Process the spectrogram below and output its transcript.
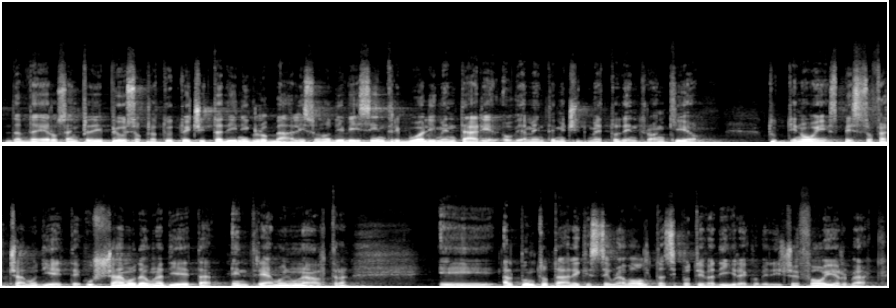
davvero sempre di più, soprattutto i cittadini globali sono divisi in tribù alimentari, ovviamente mi ci metto dentro anch'io. Tutti noi spesso facciamo diete, usciamo da una dieta, entriamo in un'altra, e al punto tale che se una volta si poteva dire, come dice Feuerbach,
